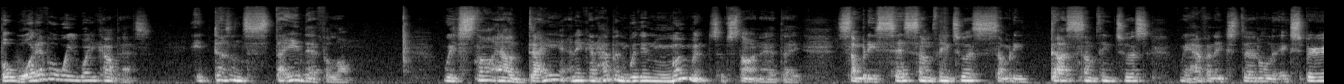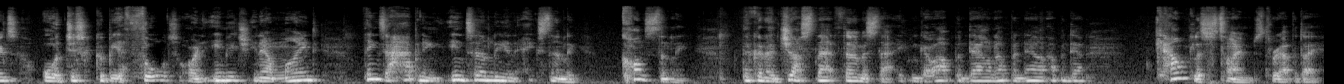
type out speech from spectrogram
But whatever we wake up as, it doesn't stay there for long. We start our day, and it can happen within moments of starting our day. Somebody says something to us, somebody does something to us, we have an external experience, or just could be a thought or an image in our mind Things are happening internally and externally constantly that can adjust that thermostat. It can go up and down, up and down, up and down, countless times throughout the day.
